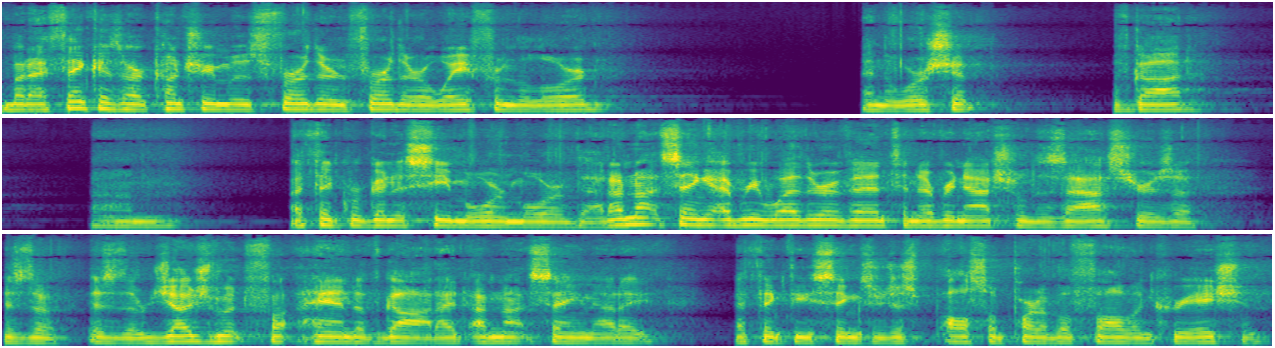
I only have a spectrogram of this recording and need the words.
But I think as our country moves further and further away from the Lord and the worship of God, um, I think we're going to see more and more of that. I'm not saying every weather event and every natural disaster is a is the is the judgment hand of God. I, am not saying that. I, I think these things are just also part of a fallen creation.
